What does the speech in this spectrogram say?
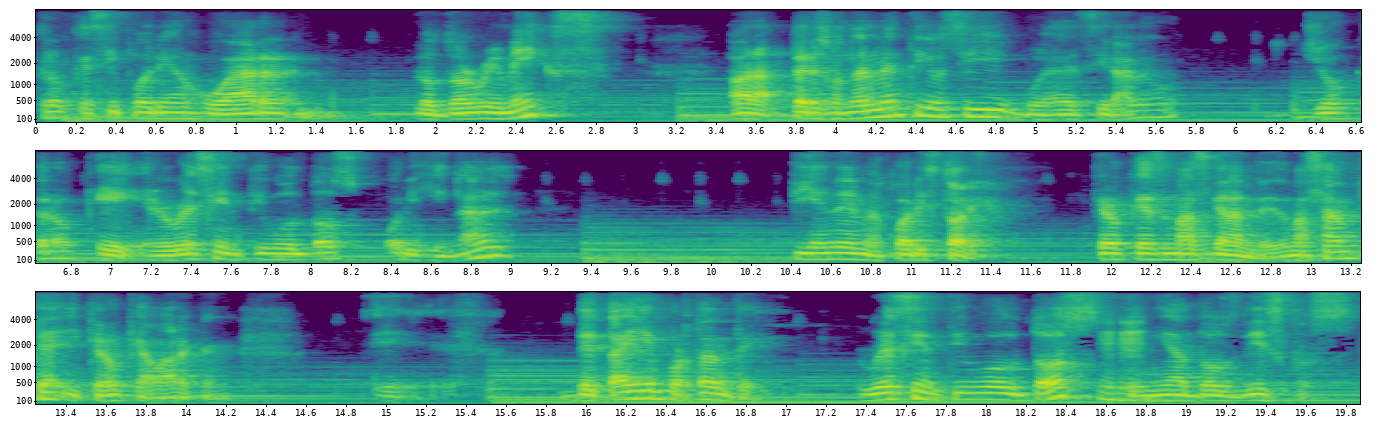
creo que sí podrían jugar los dos remakes. Ahora, personalmente, yo sí voy a decir algo. Yo creo que el Resident Evil 2 original tiene mejor historia. Creo que es más grande, es más amplia y creo que abarcan. Eh, detalle importante: Resident Evil 2 tenía dos discos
